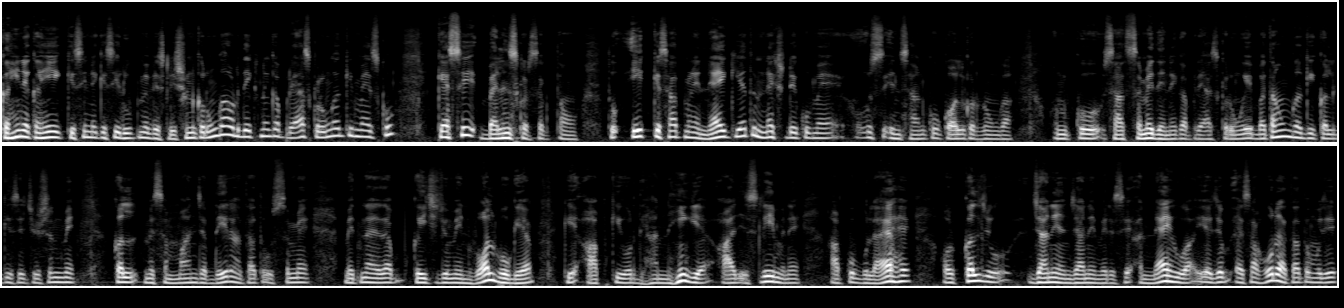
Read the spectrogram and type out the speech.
कहीं ना कहीं किसी न किसी रूप में विश्लेषण करूँगा और देखने का प्रयास करूँगा कि मैं इसको कैसे बैलेंस कर सकता हूँ। तो एक के साथ मैंने न्याय किया तो नेक्स्ट डे को मैं उस इंसान को कॉल कर लूँगा, उनको साथ समय देने का प्रयास करूँगा। ये बताऊँगा कि कल की सिचुएशन में, कल मैं सम्मान जब दे रहा था तो उस समय मैं इतना ज़्यादा कई चीज़ों में इन्वॉल्व हो गया कि आपकी ओर ध्यान नहीं गया। आज इसलिए मैंने आपको बुलाया है और कल जो जाने अनजाने मेरे से अन्याय हुआ या जब ऐसा हो रहा था तो मुझे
